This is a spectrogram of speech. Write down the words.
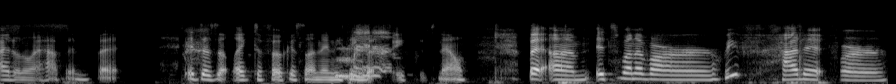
I don't know what happened, but it doesn't like to focus on anything but faces now. But um, it's one of our we've had it for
